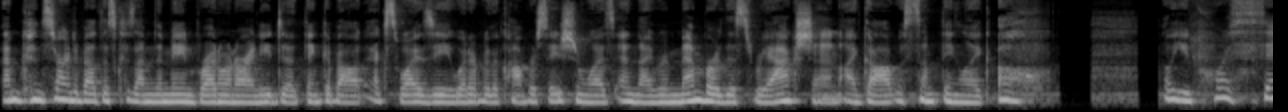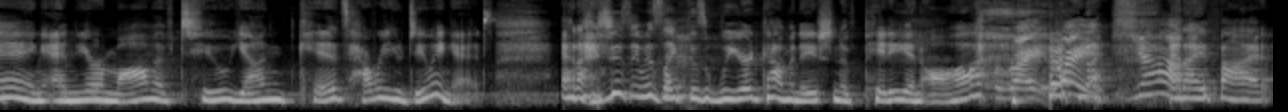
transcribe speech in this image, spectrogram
I'm concerned about this because I'm the main breadwinner. I need to think about XYZ, whatever the conversation was. And I remember this reaction I got was something like, Oh, Oh, you poor thing. And you're a mom of two young kids. How are you doing it? And I just, it was like this weird combination of pity and awe. Right, right. yeah. And I thought,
